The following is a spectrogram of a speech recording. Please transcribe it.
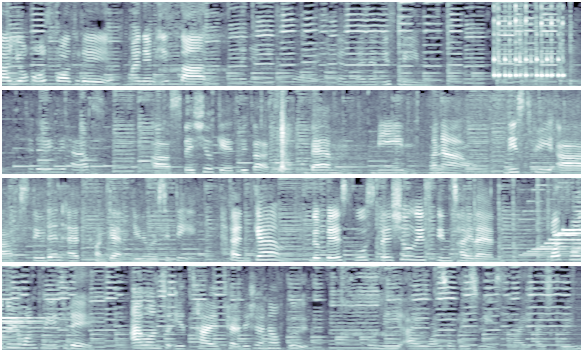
are your host for today. My name is Tan. My name is Joy. And my name is Beam. Today we have a special guest with us, Bam, Beam, Manao. These three are students at Khon Kaen University. and Gam, the best food specialist in Thailand. What food do you want to eat today? I want to eat Thai traditional food. For me, I want something sweet like ice cream.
